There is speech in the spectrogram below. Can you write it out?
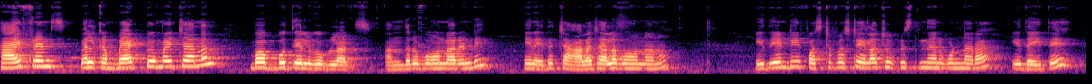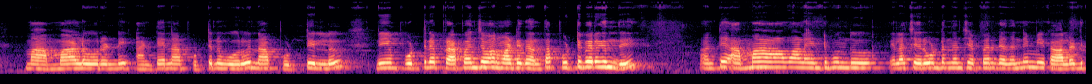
Hi friends welcome back to my channel Babbu Telugu blogs. అందరూ బాగున్నారండి? నేనైతే చాలా చాలా బాగున్నాను. ఇదేంటి ఫస్ట్ ఫస్ట్ ఎలా చూపిస్తుంది అనుకుంటున్నారా? ఇదైతే మా అమ్మ వాళ్ళ ఊరండి. అంటే నా పుట్టిన ఊరు నా పుట్టిల్లు. నేను పుట్టిన ప్రపంచం అనమాట ఇదంతా. పుట్టి పెరిగింది. అంటే అమ్మ వాళ్ళ ఇంటి ముందు ఇలా చెరువు ఉంటుందని చెప్పాను కదండి. మీకు ఆల్రెడీ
